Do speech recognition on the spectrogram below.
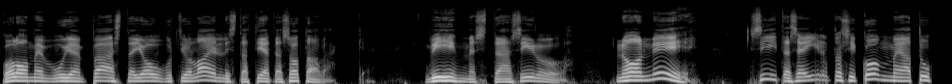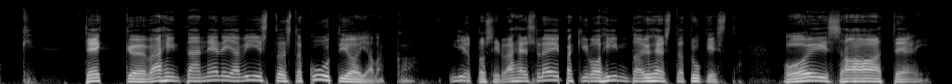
Kolmen vuoden päästä jouvut jo laillista tietä sotaväkkeä. Viimeistään silla. No niin, siitä se irtosi kommea tukki. Tekköö vähintään 4-15 kuutiojalkaa. Irtosi lähes leipäkilo hinta yhdestä tukista. Oi saateri,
